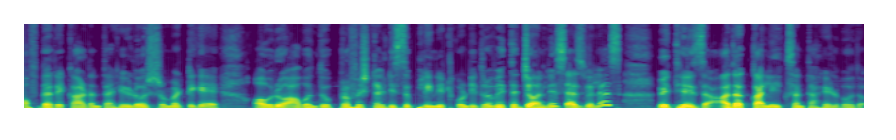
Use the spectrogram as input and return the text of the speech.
off the record ಅಂತ ಹೇಳೋಷ್ಟರ ಮಟ್ಟಿಗೆ ಅವರು ಆ ಒಂದು ಪ್ರೊಫೆಷ್ನಲ್ ಡಿಸಿಪ್ಲಿನ್ ಇಟ್ಕೊಂಡಿದ್ರು with journalist as well as with his other colleagues ಅಂತ ಹೇಳ್ಬೋದು.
